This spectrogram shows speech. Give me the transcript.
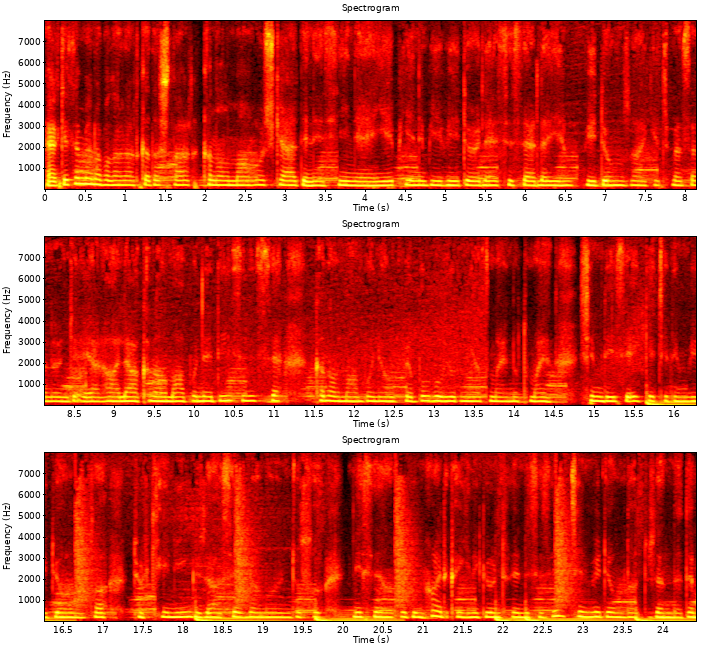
Herkese merhabalar arkadaşlar. Kanalıma hoş geldiniz. Yine yepyeni bir video ile sizlerleyim. Videomuza geçmeden önce eğer hala kanalıma abone değilsinizse kanalıma abone olup ve bul bul yorum yazmayı unutmayın. Şimdi ise geçelim videomuza. Türkiye'nin en güzel sevilen oyuncusu Neslihan bugün harika yeni görüntülerini sizler için videomda düzenledim.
